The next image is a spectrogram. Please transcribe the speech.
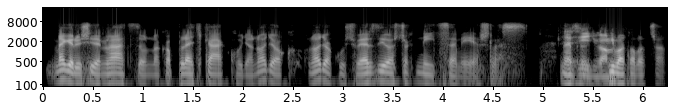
megerősíteni látszanak a plegykák, hogy a, nagyak, a nagyakus verzió az csak négy személyes lesz. Nem, Ez így van. Hivatalosan.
